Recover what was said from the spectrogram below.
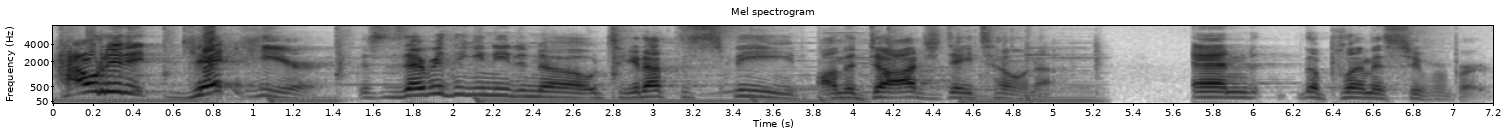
How did it get here? This is everything you need to know to get up to speed on the Dodge Daytona and the Plymouth Superbird.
